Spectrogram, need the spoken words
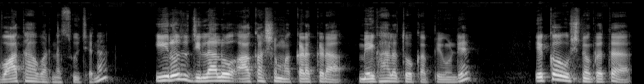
వాతావరణ సూచన. ఈరోజు జిల్లాలో ఆకాశం అక్కడక్కడ మేఘాలతో కప్పి ఉండే. ఎక్కువ ఉష్ణోగ్రత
